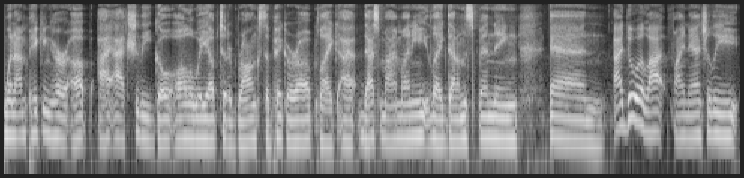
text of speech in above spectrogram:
when I'm picking her up, I actually go all the way up to the Bronx to pick her up. Like I, that's my money, like that I'm spending, and I do a lot financially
